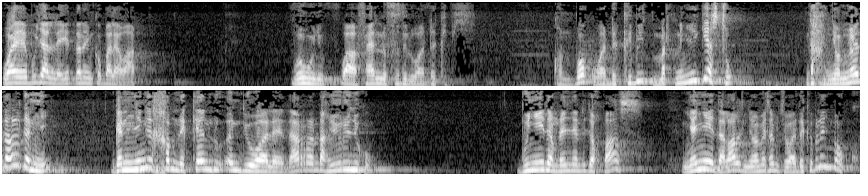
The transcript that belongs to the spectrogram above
waaye bu jàllee it danañ ko balewaat woowuñu waa fenn futul waa dëkk bi kon bokk waa dëkk bi mat nañuy gestu ndax ñoom ñooy dalal gan ñi gan ñi nga xam ne kenn du indiwaale dara ndax yoruñu ko bu ñuy dem dañ leen di jox paas ña ñuy dalal ñoom itam ci waa dëkk bi lañ bokk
